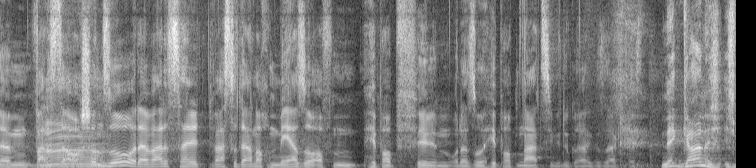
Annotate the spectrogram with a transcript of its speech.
Ähm, war das da auch schon so oder war das halt, warst du da noch mehr so auf dem Hip-Hop-Film oder so Hip-Hop-Nazi, wie du gerade gesagt hast? Ne, gar nicht. Ich,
